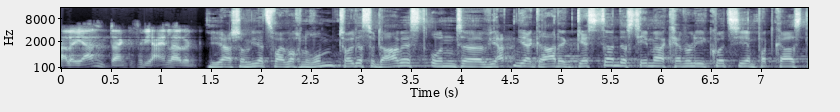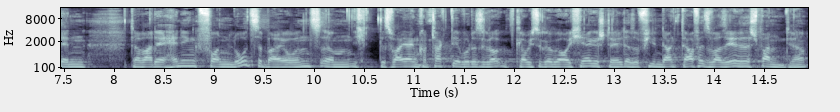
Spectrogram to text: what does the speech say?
Hallo Jan, danke für die Einladung. Ja, schon wieder zwei Wochen rum. Toll, dass du da bist. Und äh, wir hatten ja gerade gestern das Thema Cavalry kurz hier im Podcast, denn da war der Henning von Lotse bei uns. Ähm, ich, das war ja ein Kontakt, der wurde, glaube glaub ich, sogar bei euch hergestellt. Also vielen Dank dafür. Es war sehr, sehr spannend, ja.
